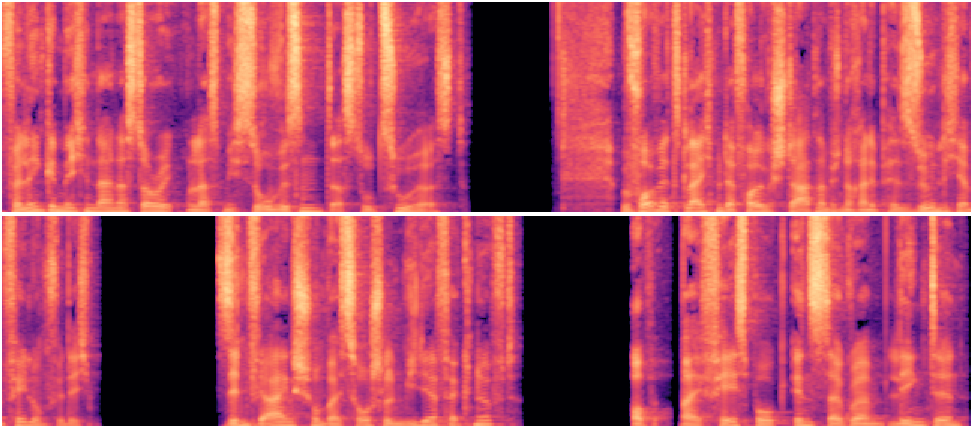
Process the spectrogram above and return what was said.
verlinke mich in deiner Story und lass mich so wissen, dass du zuhörst. Bevor wir jetzt gleich mit der Folge starten, habe ich noch eine persönliche Empfehlung für dich. Sind wir eigentlich schon bei Social Media verknüpft? Ob bei Facebook, Instagram, LinkedIn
